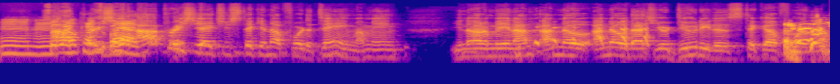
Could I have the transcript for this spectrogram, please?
hmm So I, okay. appreciate, I appreciate you sticking up for the team. I mean, you know what I mean? I, I know I know that's your duty to stick up for them.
